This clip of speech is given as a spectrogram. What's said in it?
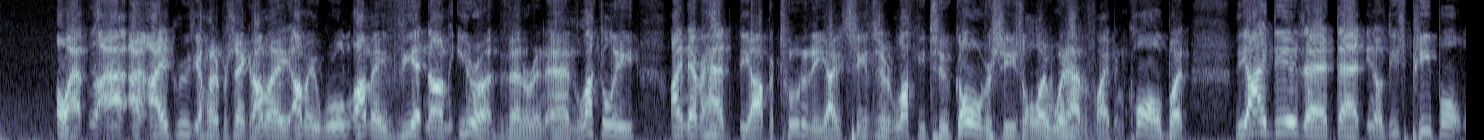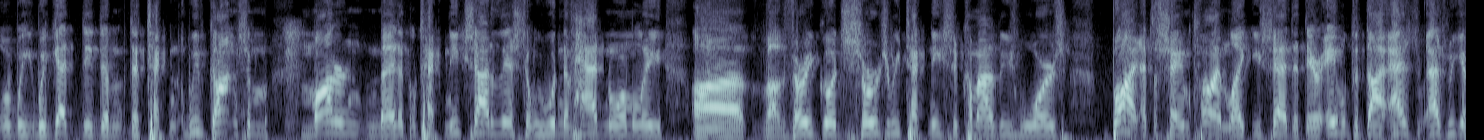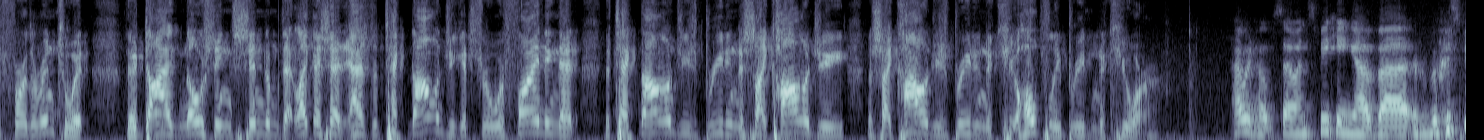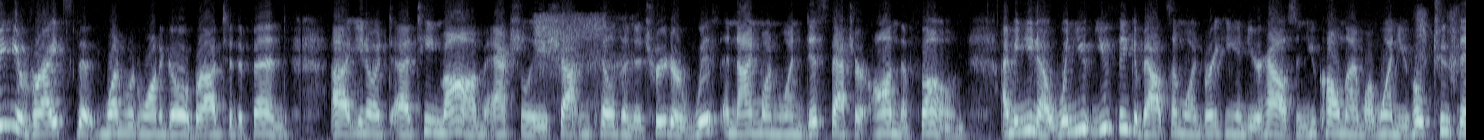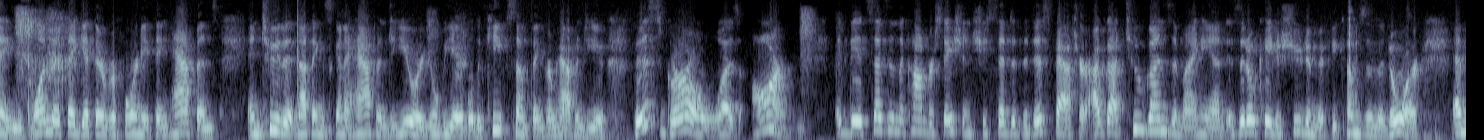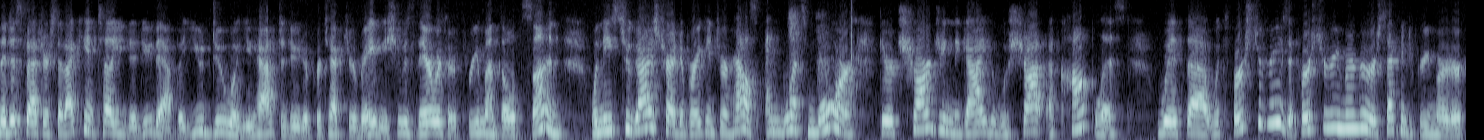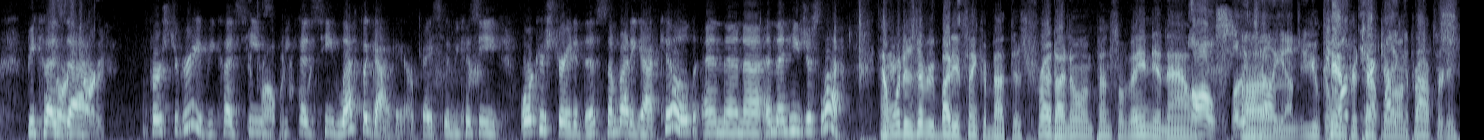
Oh, I, I, I agree with you 100. percent I'm a I'm a world I'm a Vietnam era veteran, and luckily I never had the opportunity. I consider lucky to go overseas, although I would have if I'd been called. But the idea that that you know these people we, we get the the, the tech we've gotten some modern medical techniques out of this that we wouldn't have had normally. Uh, very good surgery techniques have come out of these wars. But at the same time, like you said, that they're able to die as as we get further into it, they're diagnosing symptoms that, like I said, as the technology gets through, we're finding that the technology is breeding the psychology, the psychology is breeding the cure, hopefully breeding the cure. I would hope so. And speaking of uh, speaking of rights that one would want to go abroad to defend, uh, you know, a, a, teen mom actually shot and killed an intruder with a 911 dispatcher on the phone. I mean, you know, when you you think about someone breaking into your house and you call 911, you hope two things: one, that they get there before anything happens, and two, that nothing's going to happen to you, or you'll be able to keep something from happening to you. This girl was armed. It says in the conversation she said to the dispatcher i've got two guns in my hand. Is it okay to shoot him if he comes in the door? And the dispatcher said i can't tell you to do that but you do what you have to do to protect your baby she was there with her three month old son when these two guys tried to break into her house. And what's more they're charging the guy who was shot accomplice with uh, with first degree is it first degree murder or second degree murder because uh, first degree because he Yeah, because he left the guy there basically because he orchestrated this. Somebody got killed and then uh, and then he just left. And what does everybody think about this, Fred? I know in Pennsylvania now, Oh, let me tell um, you, you can one thing protect I your like own about property.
